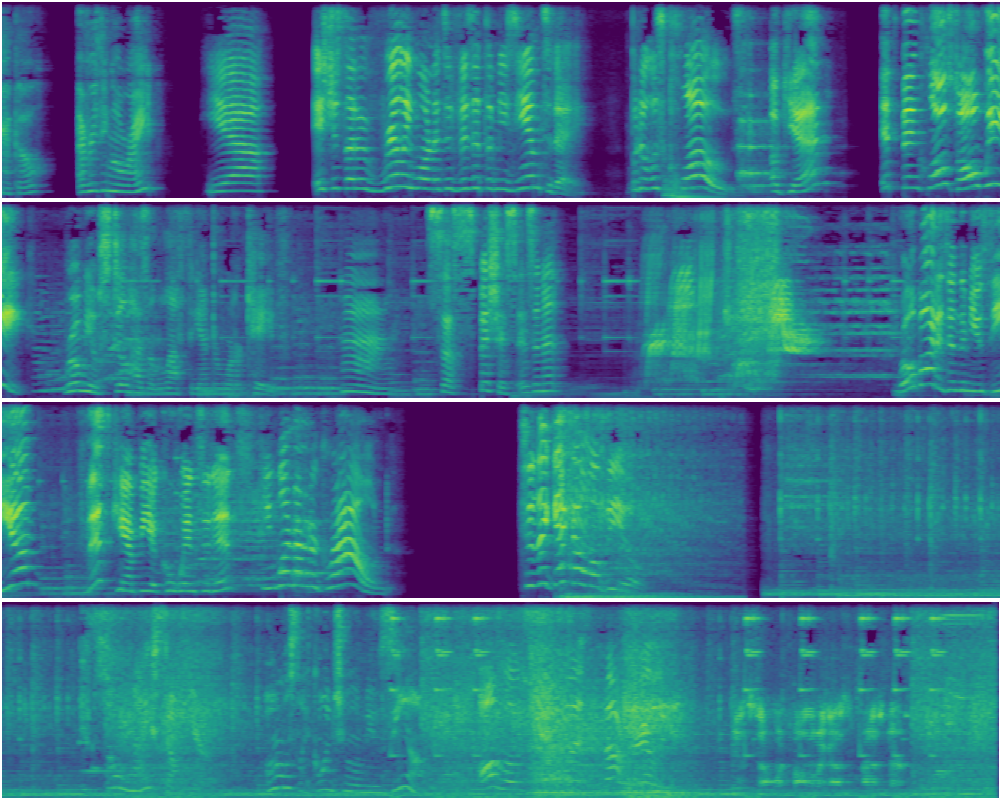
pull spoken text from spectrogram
Gekko? Everything all right? Yeah, it's just that I really wanted to visit the museum today, but it was closed. Again? It's been closed all week. Romeo still hasn't left the underwater cave. Hmm, suspicious, isn't it? Robot is in the museum? This can't be a coincidence. He went underground. To the Gekko Mobile! Almost like going to a museum. Almost, but not really. Is someone following us, Master?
